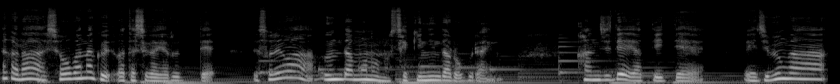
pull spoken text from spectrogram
だからしょうがなく私がやるって、でそれは産んだものの責任だろうぐらいの感じでやっていて、えー、自分が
